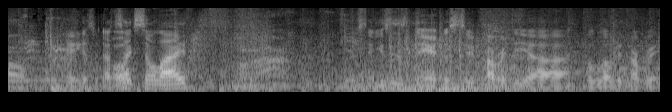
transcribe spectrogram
Oh, okay. Guess what? That's Oh. like still alive. Interesting. Uses his nair just to cover the uh, the low recovery.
